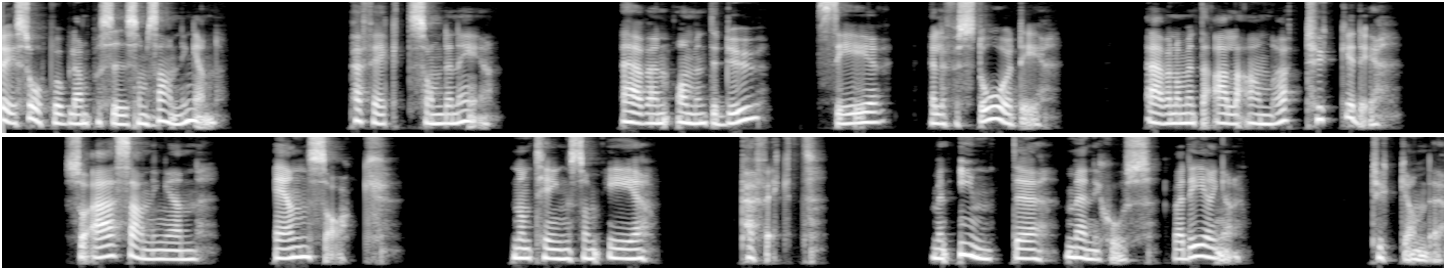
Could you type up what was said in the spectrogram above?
är såpbubblan precis som sanningen. Perfekt som den är. Även om inte du ser eller förstår det, även om inte alla andra tycker det, så är sanningen en sak. Någonting som är perfekt. Men inte människors värderingar, tyckande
